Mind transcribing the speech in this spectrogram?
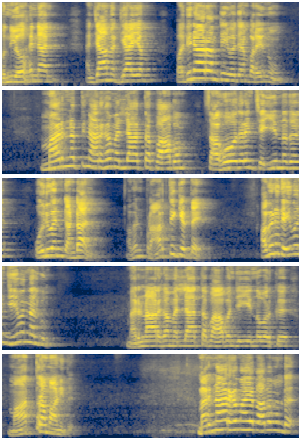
ഒന്ന് യോഹന്നാൻ അഞ്ചാം അധ്യായം പതിനാറാം തിരുവചനം പറയുന്നു മരണത്തിന് അർഹമല്ലാത്ത പാപം സഹോദരൻ ചെയ്യുന്നത് ഒരുവൻ കണ്ടാൽ അവൻ പ്രാർത്ഥിക്കട്ടെ. അവന് ദൈവം ജീവൻ നൽകും. മരണാർഹമല്ലാത്ത പാപം ചെയ്യുന്നവർക്ക് മാത്രമാണിത്. മരണാർഹമായ പാപമുണ്ട്.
